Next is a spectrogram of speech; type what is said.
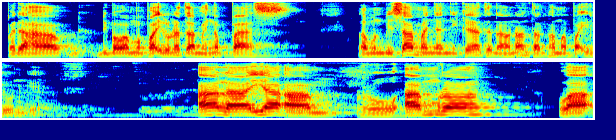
Padahal di bawah mafailun itu ame ngepas. Lamun bisa menyanyikan tenawan tanpa mafailun ke ala ya amru amra wa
